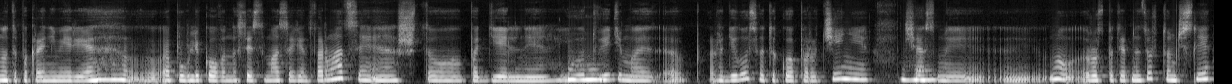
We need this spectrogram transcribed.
ну, это, по крайней мере, опубликовано в средствах массовой информации, что поддельные. И угу. вот, видимо, э, родилось вот такое поручение. Сейчас угу. мы, э, ну, Роспотребнадзор в том числе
